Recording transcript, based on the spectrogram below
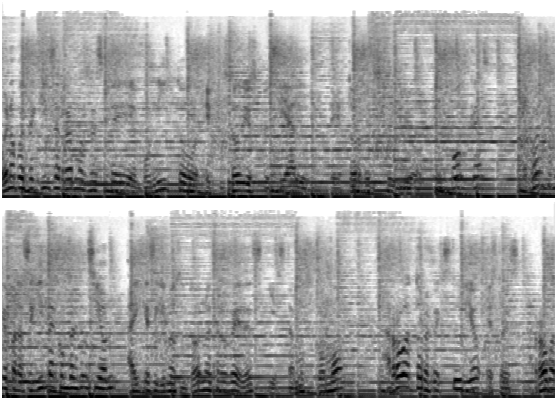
Bueno, pues aquí cerramos este bonito episodio especial de Torbe Studio, podcast. Recuerden que para seguir la conversación hay que seguirnos en todas nuestras redes y estamos como arroba Studio, esto es arroba.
